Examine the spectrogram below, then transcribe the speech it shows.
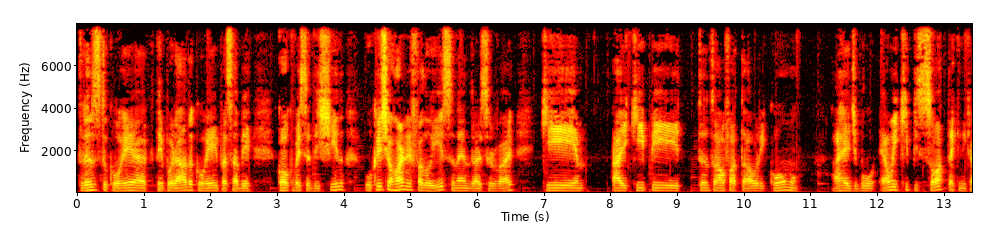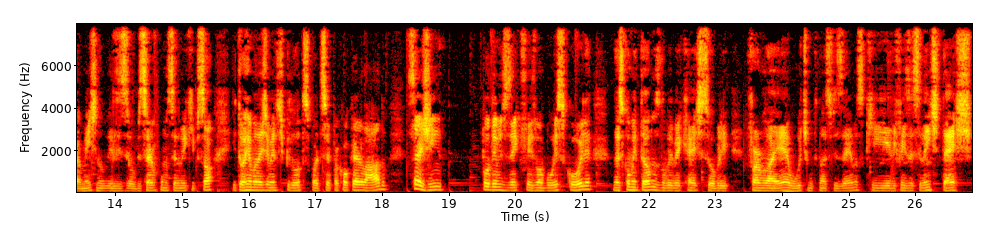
trânsito correr, a temporada correr para saber qual que vai ser o destino. O Christian Horner falou isso, né, no Drive Survive, que a equipe, tanto a AlphaTauri como a Red Bull é uma equipe só, tecnicamente, eles observam como sendo uma equipe só, então o remanejamento de pilotos pode ser para qualquer lado. Serginho, podemos dizer que fez uma boa escolha. Nós comentamos no BBcast sobre Fórmula E, o último que nós fizemos, que ele fez um excelente teste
